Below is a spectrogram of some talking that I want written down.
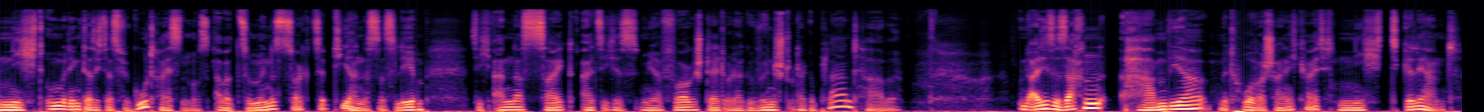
Nicht unbedingt, dass ich das für gut heißen muss, aber zumindest zu akzeptieren, dass das Leben sich anders zeigt, als ich es mir vorgestellt oder gewünscht oder geplant habe. Und all diese Sachen haben wir mit hoher Wahrscheinlichkeit nicht gelernt.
